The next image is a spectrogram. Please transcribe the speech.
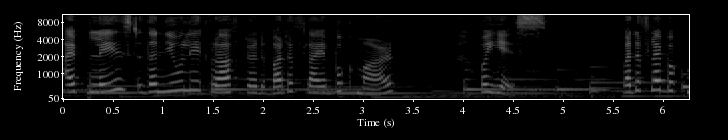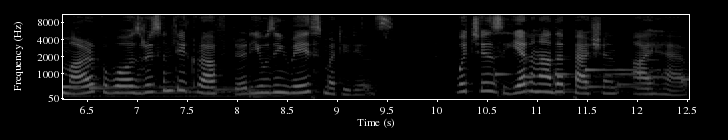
I placed the newly crafted butterfly bookmark. Oh, yes, butterfly bookmark was recently crafted using waste materials, which is yet another passion I have.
